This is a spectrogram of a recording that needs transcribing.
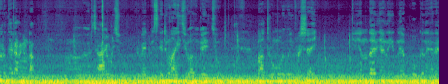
വെറുതെ കറങ്ങണ്ട. ഒരു ചായ കുടിച്ചു ഒരു ബെഡ് ബിസ്ക്കറ്റ് വാങ്ങിച്ചു അതും കഴിച്ചു. ബാത്റൂമിൽ പോയി ഫ്രഷായി ഇനി എന്തായാലും ഞാൻ പോക്ക് നേരെ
